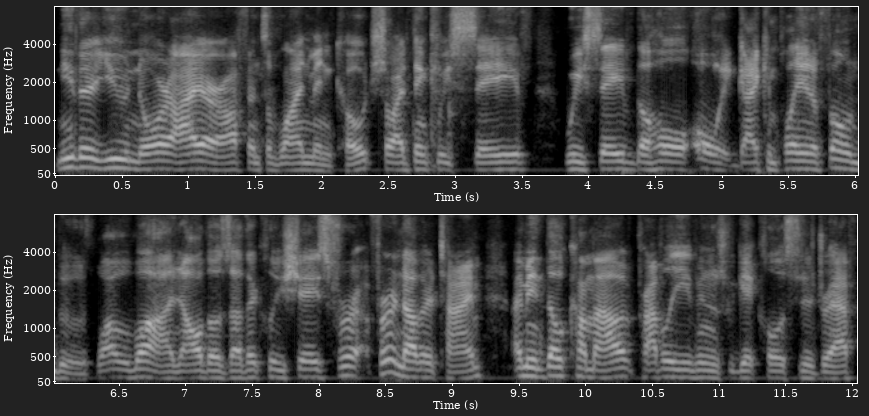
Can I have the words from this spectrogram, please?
neither you nor I are offensive lineman coach. So I think we save we save the whole oh a guy can play in a phone booth blah blah blah and all those other cliches for for another time i mean they'll come out probably even as we get closer to draft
